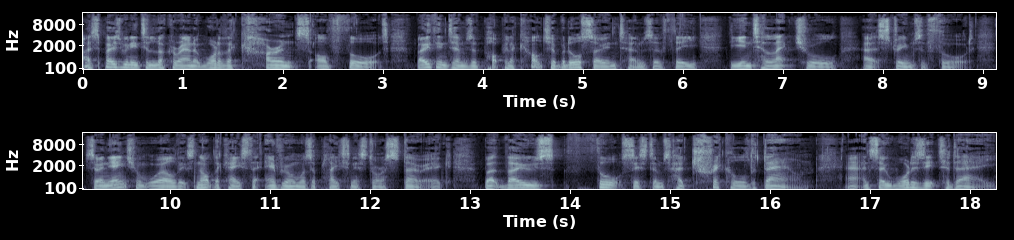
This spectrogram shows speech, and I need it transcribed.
I suppose we need to look around at what are the currents of thought, both in terms of popular culture, but also in terms of the the intellectual uh, streams of thought. So, in the ancient world, it's not the case that everyone was a Platonist or a Stoic, but those thought systems had trickled down. Uh, and so, what is it today?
